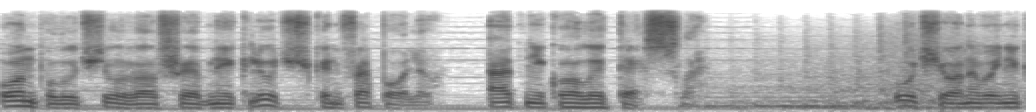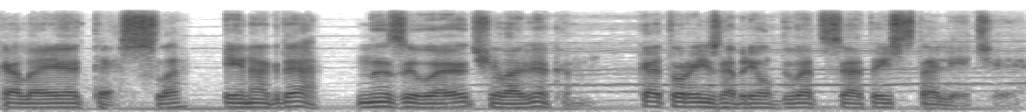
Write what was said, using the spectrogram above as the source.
он получил волшебный ключ к инфополю от Николы Тесла. Ученого Николая Тесла иногда называют человеком, который изобрел 20-е столетие.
